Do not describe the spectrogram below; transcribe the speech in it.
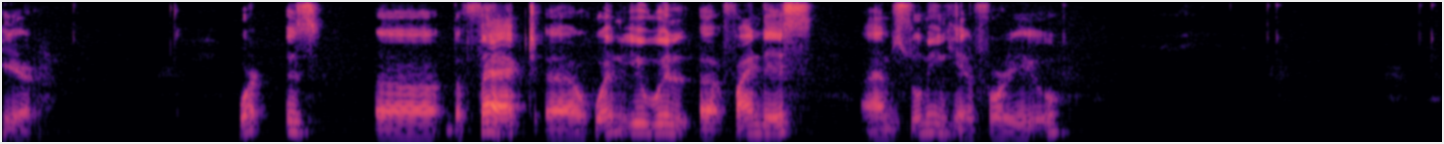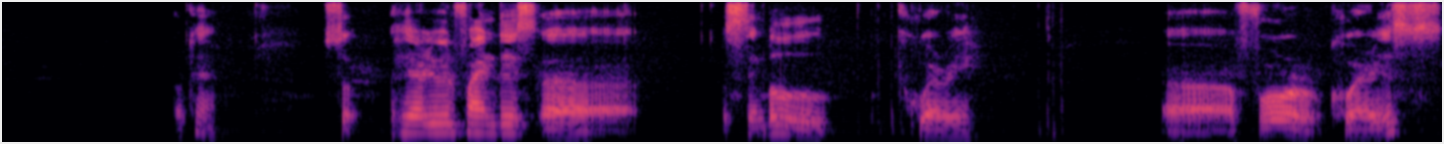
here. What is uh, the fact uh, when you will uh, find this? I am zooming here for you. Okay. So here you will find this uh, symbol query. Uh, for queries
